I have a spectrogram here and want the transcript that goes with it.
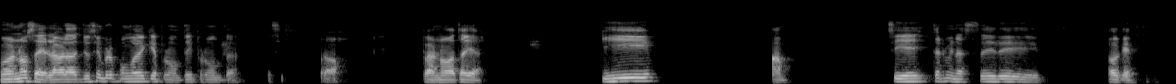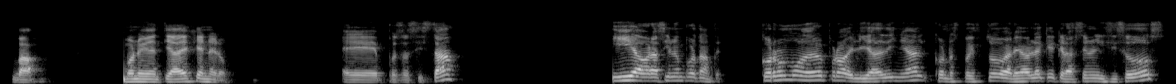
Bueno, no sé, la verdad, yo siempre pongo de que pregunta y pregunta, así, para abajo, para no batallar. Y, ah, sí, terminaste de, ok, va. Bueno, identidad de género. Eh, pues así está. Y ahora sí lo importante. Corre un modelo de probabilidad lineal con respecto a variable que creaste en el inciso 2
